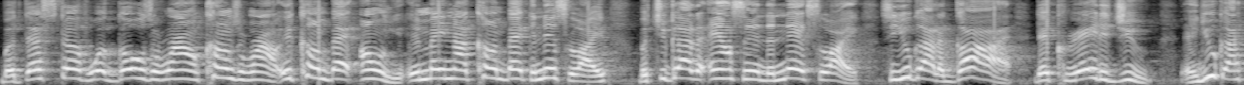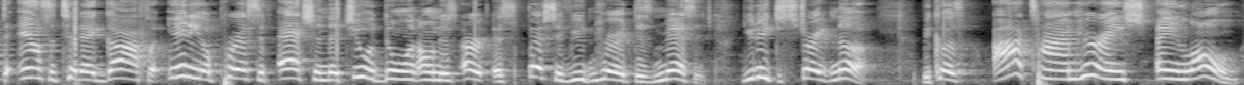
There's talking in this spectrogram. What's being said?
but that stuff what goes around comes around. It come back on you. It may not come back in this life, but you got to answer in the next life. So you got a God that created you and you got to answer to that God for any oppressive action that you are doing on this earth, especially if you didn't heard this message. You need to straighten up because our time here ain't ain't long.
